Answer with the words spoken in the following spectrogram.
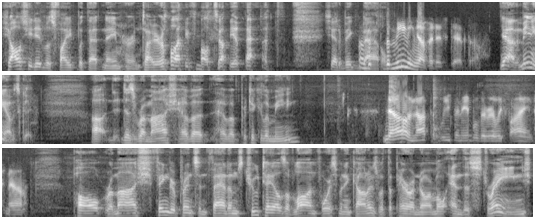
She, all she did was fight with that name her entire life. I'll tell you that. She had a big Well, the- battle. The, meaning of it is good, though. yeah, the meaning of it's good. Uh, does Ramash have a have a particular meaning? No, not that we've been able to really find. No. Paul Ramash, Fingerprints and Phantoms, True Tales of Law Enforcement Encounters with the Paranormal and the Strange.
